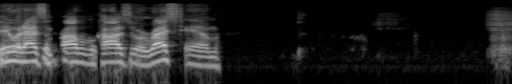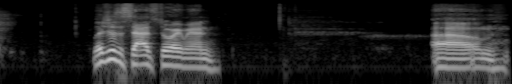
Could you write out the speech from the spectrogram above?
they would have some probable cause to arrest him. It's just a sad story, man. Um,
